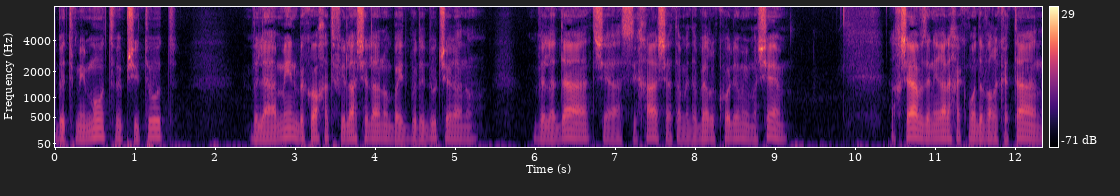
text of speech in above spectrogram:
בתמימות ופשיטות, ולהאמין בכוח התפילה שלנו, בהתבודדות שלנו, ולדעת שהשיחה שאתה מדבר כל יום עם השם, עכשיו זה נראה לך כמו דבר קטן,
